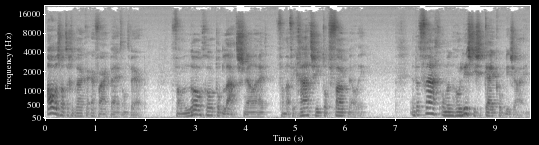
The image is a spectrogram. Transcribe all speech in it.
alles wat de gebruiker ervaart bij het ontwerp. Van logo tot laadsnelheid, van navigatie tot foutmelding. En dat vraagt om een holistische kijk op design.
